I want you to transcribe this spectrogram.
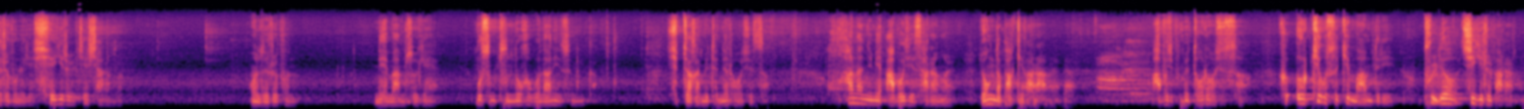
여러분에게 세기를 제시하는 것. 오늘 여러분 내 마음속에 무슨 분노가 원한이 있습니까? 십자가 밑에 내려오셔서 하나님의 아버지의 사랑을 용납받기 바랍니다. 아버지 품에 돌아오셔서 그 얽히고 섞인 마음들이 풀려지기를 바랍니다.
